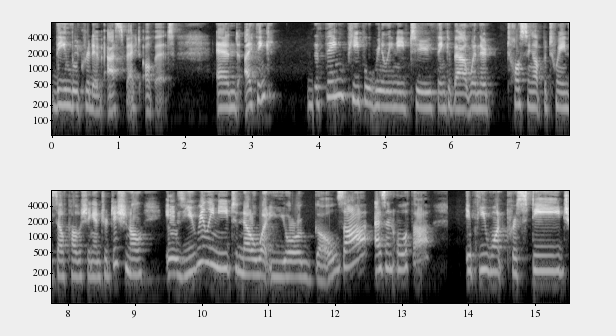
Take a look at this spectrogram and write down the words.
the lucrative aspect of it. And I think the thing people really need to think about when they're tossing up between self publishing and traditional is you really need to know what your goals are as an author. If you want prestige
